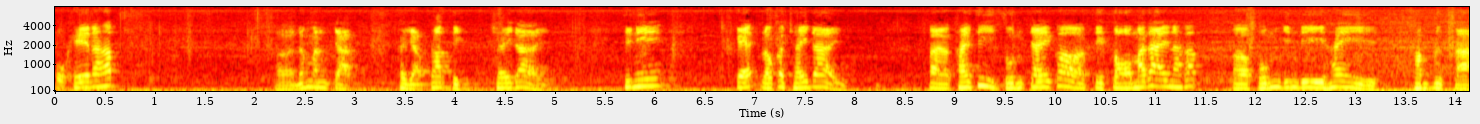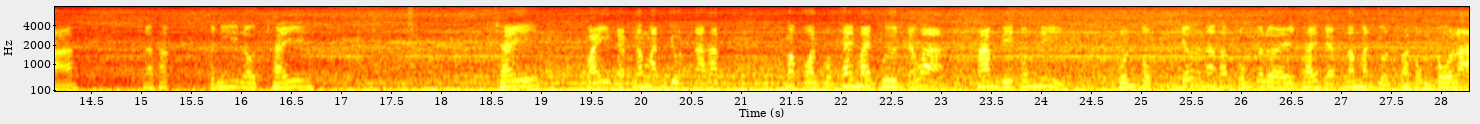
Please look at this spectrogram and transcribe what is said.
โอเคนะครับน้ำมันจากขยะพลาสติกใช้ได้ ทีนี้แก๊สเราก็ใช้ได้แต่ใครที่สนใจก็ติดต่อมาได้นะครับ ผมยินดีให้คำปรึกษานะครับตอนนี้เราใช้ ใช้ไฟแบบน้ำมันหยดนะครับ เมื่อก่อนผมใช้ไม้ฟืน แต่ว่าทางดีตรงนี้ ฝนตกเยอะนะครับ ผมก็เลยใช้แบบน้ำมันหยดผสมโซล่า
